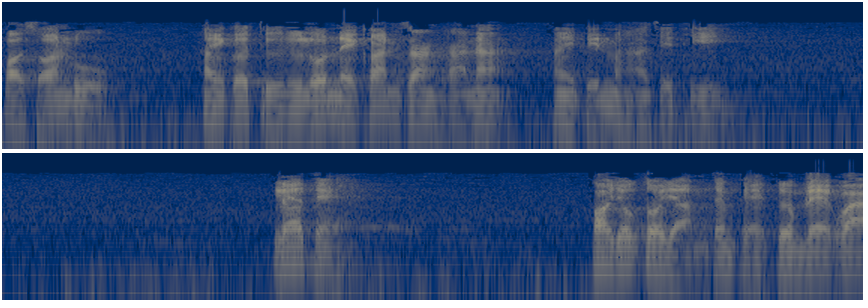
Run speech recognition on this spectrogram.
ก็สอนลูก ให้กระตือรือร้นในการสร้างฐานะ ให้เป็นมหาเศรษฐี แล้วแต่พ่อยกตัวอย่างตั้งแต่เริ่มแรกว่า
